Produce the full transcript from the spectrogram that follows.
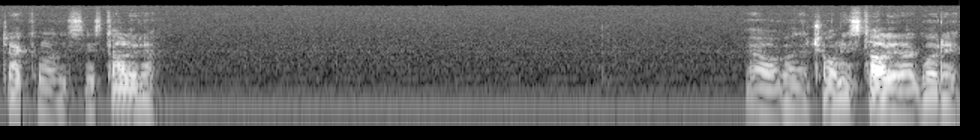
čekamo da se instalira. Evo ga, znači on instalira gore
